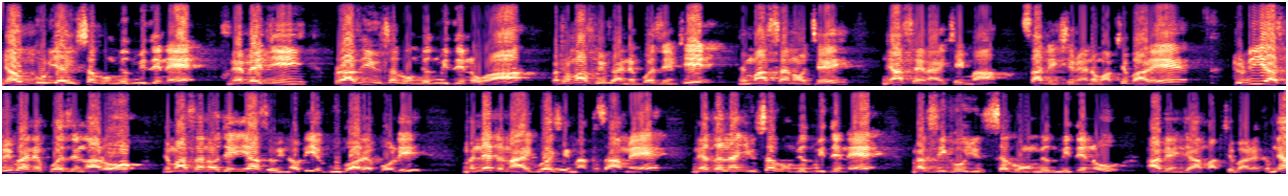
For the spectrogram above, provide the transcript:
မြောက်ကိုရီးယားယူဆက်ကုံမျိုးသမီးတင်းနဲ့နာမည်ကြီးဘရာဇီးယူဆက်ကုံမျိုးသမီးတင်းတို့ဟာပထမစမင်းဖိုင်နယ်ပွဲစဉ်ဖြစ်မြန်မာစံတော်ချိန်ည10:00နာရီချိန်မှာစတင်ရှင်မြန်တော့မှာဖြစ်ပါတယ်ဒုတိယစမင်းဖိုင်နယ်ပွဲစဉ်ကတော့မြန်မာစံတော်ချိန်ရဆိုရင်နောက်တစ်ရက်ကူးသွားတယ်ပေါ့လေမနေ့တနာရီခွဲချိန်မှာကစားမယ်နယ်သာလန်ယူဆက်ကုံမျိုးသမီးတင်းနဲ့မက္ကဆီကိုယူဆက်ကုံမျိုးသမီးတင်းတို့အပြိုင်ကြမှာဖြစ်ပါတယ်ခင်ဗျ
